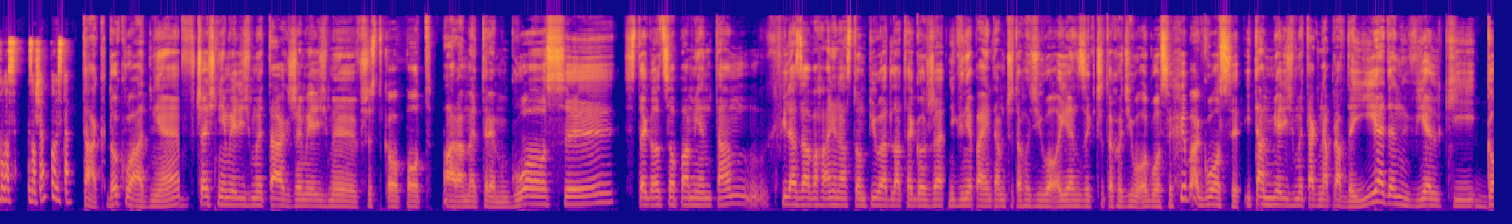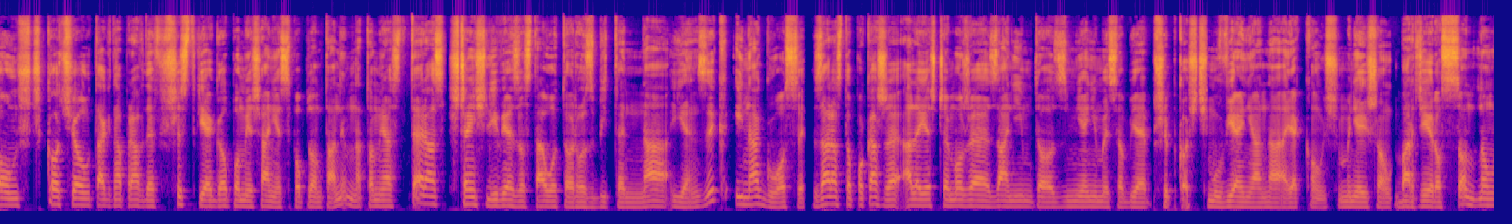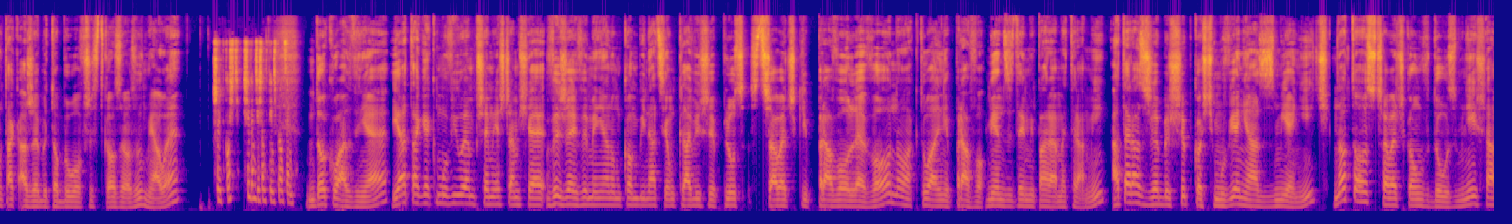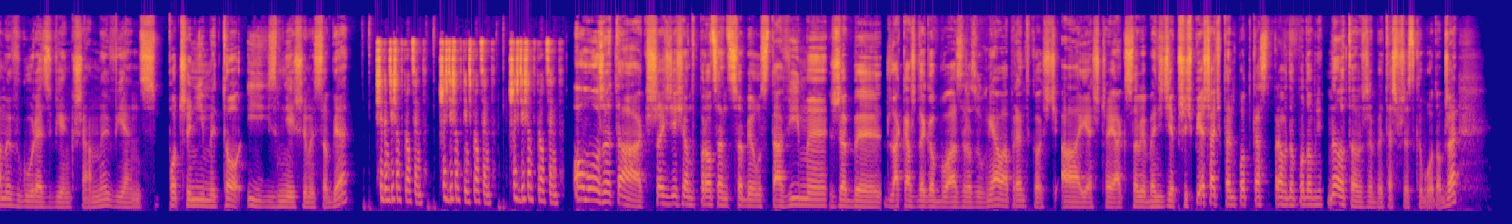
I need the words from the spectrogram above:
Głos Zosia Polska. Tak, dokładnie. Wcześniej mieliśmy tak, że mieliśmy wszystko pod parametrem głosy. Z tego co pamiętam, chwila zawahania nastąpiła, dlatego że nigdy nie pamiętam, czy to chodziło o język, czy to chodziło o głosy. Chyba głosy. I tam mieliśmy tak naprawdę jeden wielki gąszcz, kocioł, tak naprawdę wszystkiego, pomieszanie z poplątanym. Natomiast teraz szczęśliwie zostało to rozbite na język i na głosy. Zaraz to pokażę, ale jeszcze może zanim to zmienimy sobie szybkość mówienia na jakąś mniejszą, bardziej rozsądną, tak ażeby to było wszystko zrozumiałe. Szybkość 75%. Dokładnie. Ja, tak jak mówiłem, przemieszczam się wyżej wymienioną kombinacją klawiszy plus strzałeczki prawo-lewo, no aktualnie prawo między tymi parametrami. A teraz, żeby szybkość mówienia zmienić, no to strzałeczką w dół zmniejszamy, w górę zwiększamy, więc poczynimy to i zmniejszymy sobie. 70%, 65%, 60%, O może tak, 60% sobie ustawimy, żeby dla każdego była zrozumiała prędkość, a jeszcze jak sobie będziecie przyspieszać ten podcast prawdopodobnie, no to żeby też wszystko było dobrze.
